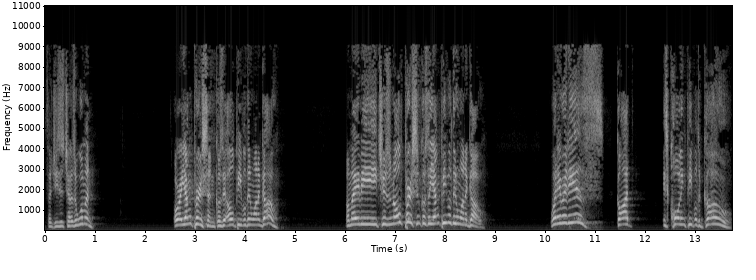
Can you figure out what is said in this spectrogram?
So Jesus chose a woman. Or a young person because the old people didn't want to go. Or maybe choose an old person because the young people didn't want to go. Whatever it is, God is calling people to go,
